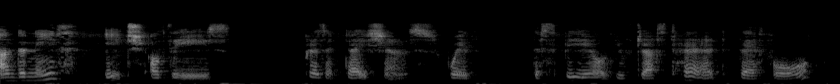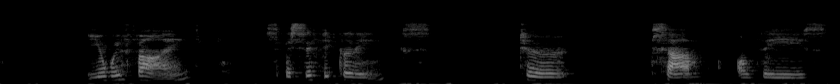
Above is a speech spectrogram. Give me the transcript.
Underneath each of these presentations with the spiel you've just heard, therefore, you will find specific links to some of these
